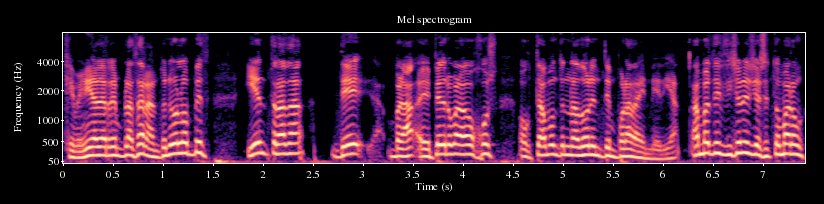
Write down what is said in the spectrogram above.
que venía de reemplazar a Antonio López, y entrada de eh, Pedro Baraojos, octavo entrenador en temporada y media. Ambas decisiones ya se tomaron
